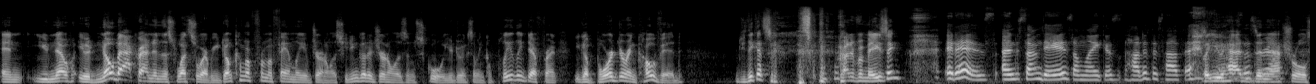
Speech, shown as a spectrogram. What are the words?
and you know you had no background in this whatsoever. You don't come up from a family of journalists. You didn't go to journalism school. You're doing something completely different. You got bored during COVID. Do you think that's, that's kind of amazing? It is, and some days I'm like, is, how did this happen? But you had the real? natural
